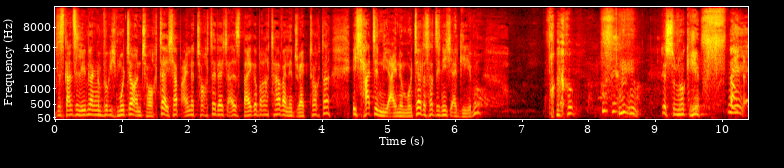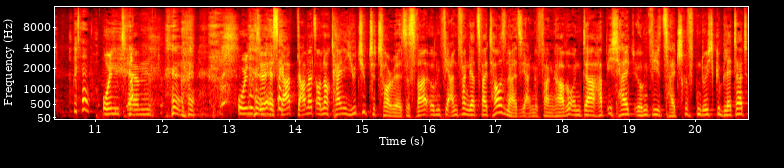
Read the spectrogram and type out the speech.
das ganze Leben lang wirklich Mutter und Tochter. Ich habe eine Tochter, der ich alles beigebracht habe, eine Drag-Tochter. Ich hatte nie eine Mutter, das hat sich nicht ergeben. Ist schon okay. Und, ähm, und äh, es gab damals auch noch keine YouTube-Tutorials. Es war irgendwie Anfang der 2000er, als ich angefangen habe. Und da habe ich halt irgendwie Zeitschriften durchgeblättert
